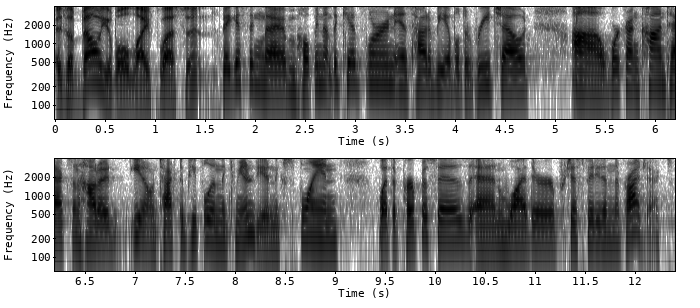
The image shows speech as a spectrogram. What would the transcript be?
is a valuable life lesson. Biggest thing that I'm hoping that the kids learn is how to be able to reach out, uh, work on contacts, and how to, you know, talk to people in the community and explain what the purpose is and why they're participating in the project.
